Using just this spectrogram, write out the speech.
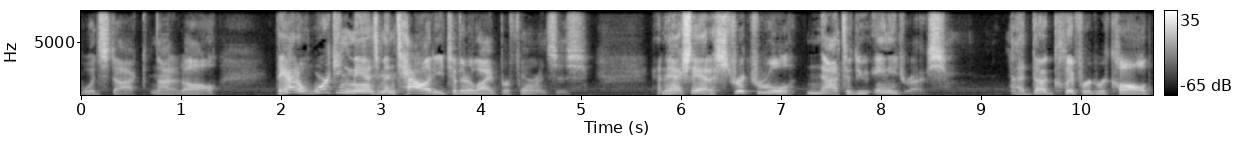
Woodstock, not at all. They had a working man's mentality to their live performances. And they actually had a strict rule not to do any drugs. Uh, Doug Clifford recalled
